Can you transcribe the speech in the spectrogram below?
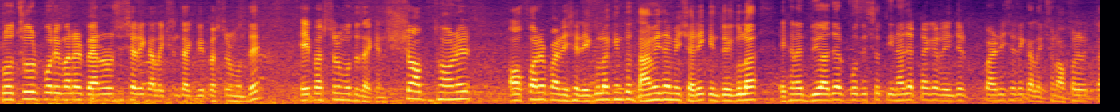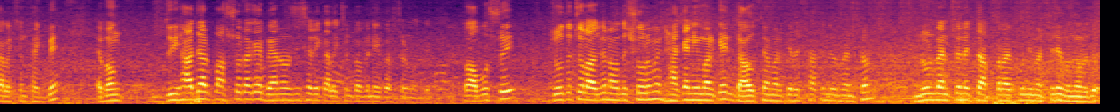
প্রচুর পরিমাণের বেনারসি শাড়ি কালেকশন থাকবে এই পাঁচটার মধ্যে। এই পাঁচটার মধ্যে দেখেন, সব ধরনের অফারের পাড়ি শাড়ি, এগুলো কিন্তু দামি দামি শাড়ি, কিন্তু এগুলো এখানে দুই হাজার, পঁচিশশো, তিন হাজার টাকার রেঞ্জের পাড়ি শাড়ি কালেকশন অফারের কালেকশন থাকবে। এবং দুই হাজার, পাঁচশো টাকায় বেনারসি শাড়ি কালেকশন পাবেন এই পাঁচটার মধ্যে। তো অবশ্যই দ্রুত চলে আসবেন আমাদের শোরুমে ঢাকা নিউ মার্কেট, গাউসিয়া মার্কেটের সাথে নূর ম্যানশন নূর ম্যানশনের চারতলায় পূর্ণিমা সেরে এবং আমাদের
